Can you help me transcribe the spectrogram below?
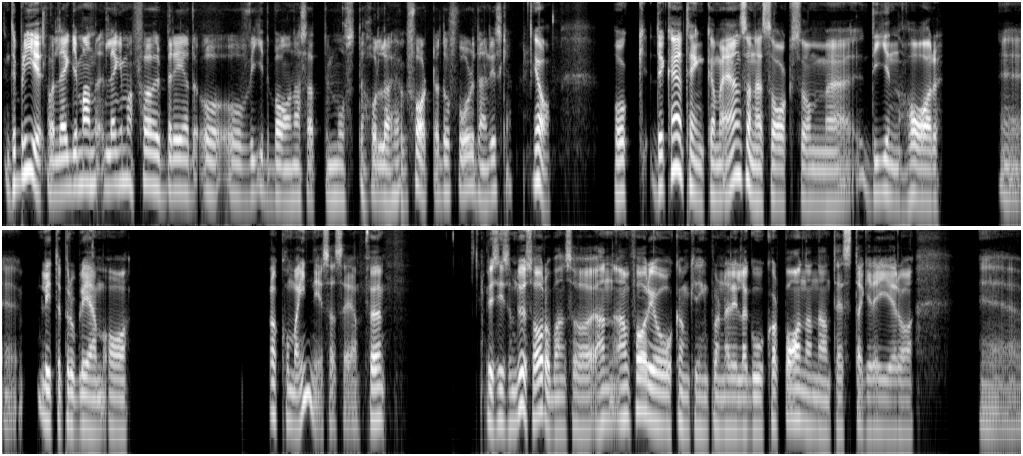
det blir, Och lägger man, lägger man för bred och, och vid bana så att du måste hålla hög fart, då får du den risken. Ja, och det kan jag tänka mig är en sån här sak som eh, din har lite problem att, att komma in i så att säga. För precis som du sa Robban, så han, han far ju åka omkring på den där lilla gokartbanan när han testar grejer och eh,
